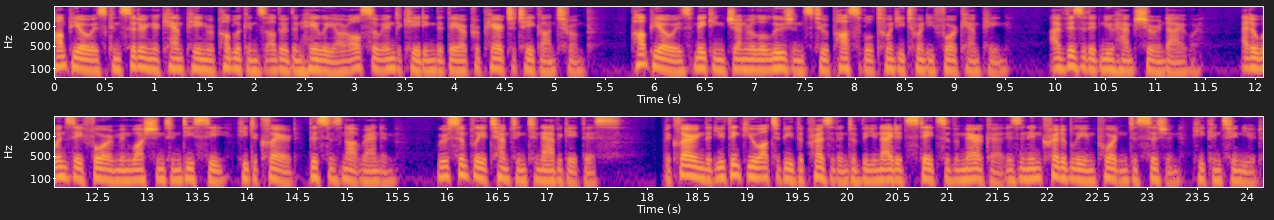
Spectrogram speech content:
Pompeo is considering a campaign Republicans other than Haley are also indicating that they are prepared to take on Trump. Pompeo is making general allusions to a possible 2024 campaign. I visited New Hampshire and Iowa. At a Wednesday forum in Washington, D.C., he declared, This is not random. We're simply attempting to navigate this. Declaring that you think you ought to be the President of the United States of America is an incredibly important decision, he continued.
